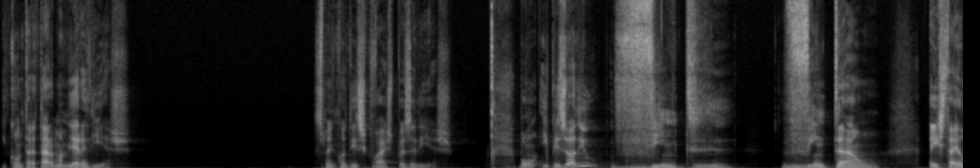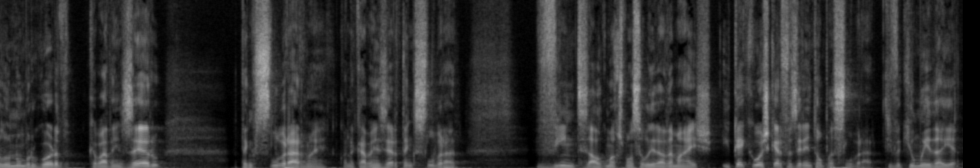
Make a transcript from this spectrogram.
E contratar uma mulher a dias. Se bem que quando dizes que vais, depois a dias. Bom, episódio 20. Vintão. Aí está ele, o número gordo, acabado em zero. Tem que celebrar, não é? Quando acaba em zero, tem que celebrar. 20, alguma responsabilidade a mais. E o que é que eu hoje quero fazer então para celebrar? Tive aqui uma ideia.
